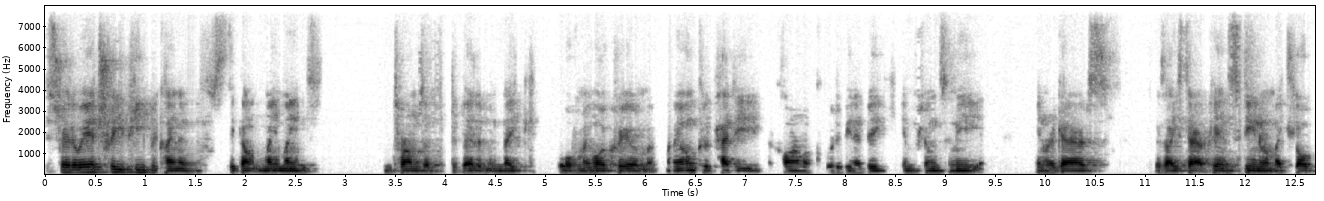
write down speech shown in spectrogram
straight away three people kind of stick out in my mind in terms of development. Like over my whole career, my, my uncle Paddy McCormack would have been a big influence on me in regards because I started playing senior at my club.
